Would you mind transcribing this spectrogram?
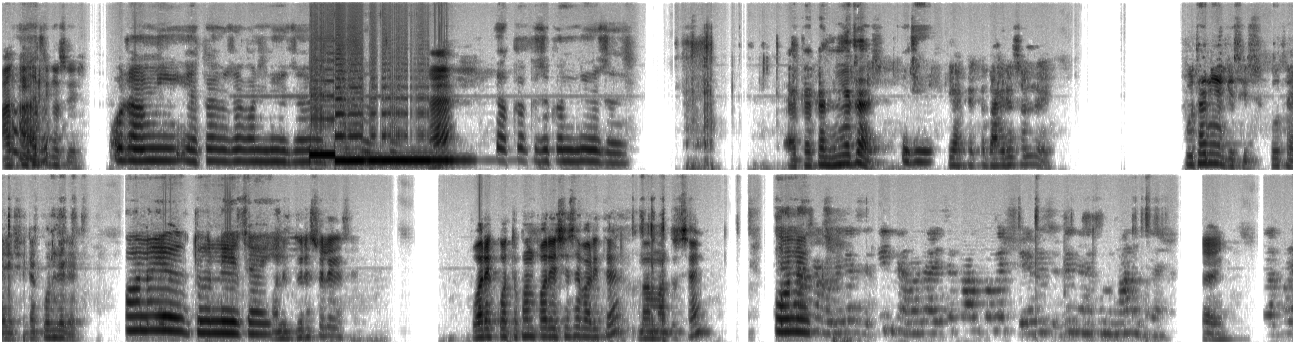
আর কি করতে করছিস? ওরা আমি একা জায়গায় নিয়ে যাই। হ্যাঁ? একা এক নিয়ে যাই। একা একা নিয়ে যাস? জি। কি একা একা বাইরে চলে কোথায় নিয়ে গেছিস? কোথায়? সেটা কোন জায়গায়? অনেক দূর নিয়ে যাই। অনেক দূরে চলে গেছে? পরে কতক্ষণ পরে এসেছে বাড়িতে বা মাদ্রাসায়? অনেক। তাই। তারপরে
